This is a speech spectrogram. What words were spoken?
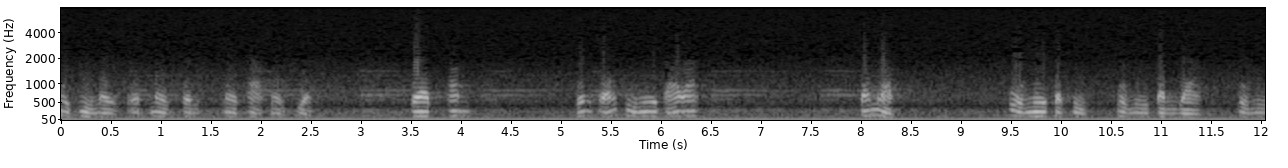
ผู้ที่ไม่อดไม่ทนไม่ภาคไม่เพียรแต่ทำเป็นของที่มีสาระสำหรับผู้มีสติผู้มีปัญญา ผู้มี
